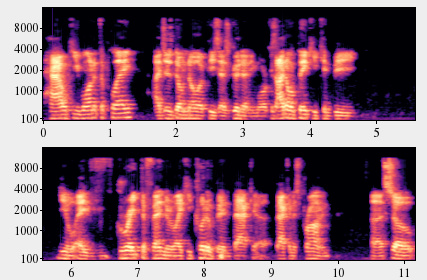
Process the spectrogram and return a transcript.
how he wanted to play. I just don't know if he's as good anymore because I don't think he can be, you know, a great defender like he could have been back uh, back in his prime. Uh, so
